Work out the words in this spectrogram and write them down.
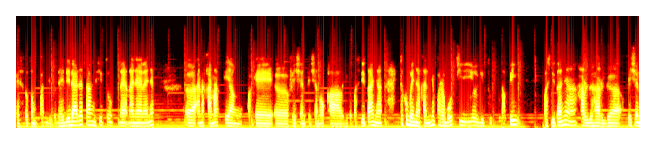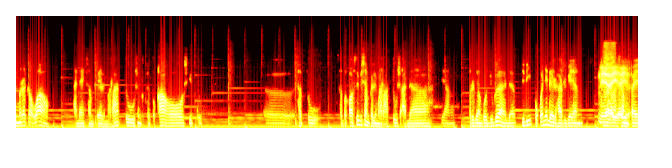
kayak satu tempat gitu. Dan dia datang di situ nanya-nanya eh, anak-anak yang pakai eh, fashion fashion lokal gitu. Pas ditanya itu kebanyakannya para bocil gitu. Tapi pas ditanya harga-harga fashion mereka wow ada yang sampai 500 untuk satu kaos gitu. Eh, satu satu kaos itu bisa sampai 500 ada yang terjangkau juga ada jadi pokoknya dari harga yang Iya murah iya sampai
